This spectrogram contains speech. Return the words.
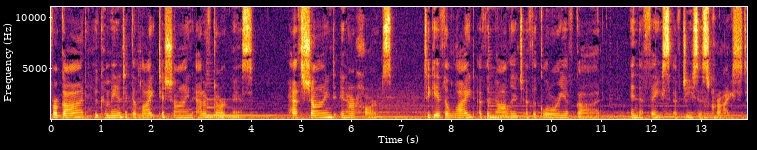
For God, who commanded the light to shine out of darkness, hath shined in our hearts to give the light of the knowledge of the glory of God in the face of Jesus Christ.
